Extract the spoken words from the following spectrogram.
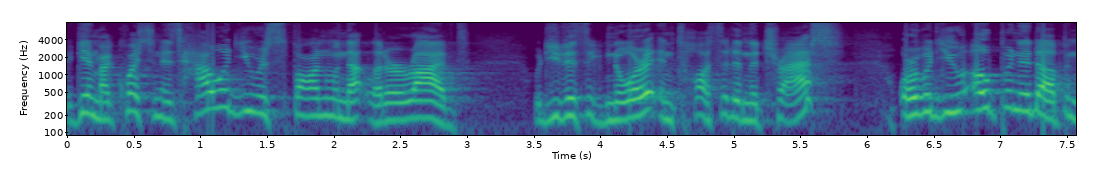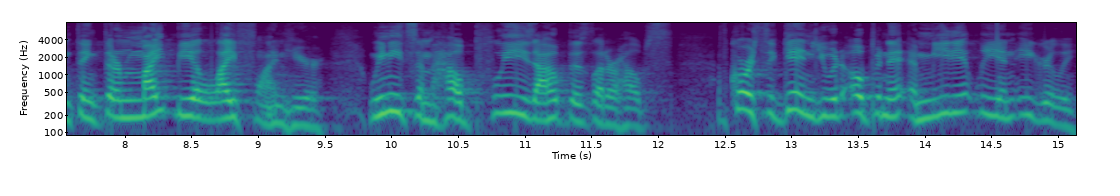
Again, my question is how would you respond when that letter arrived? Would you just ignore it and toss it in the trash? Or would you open it up and think there might be a lifeline here? We need some help. Please, I hope this letter helps. Of course, again, you would open it immediately and eagerly.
